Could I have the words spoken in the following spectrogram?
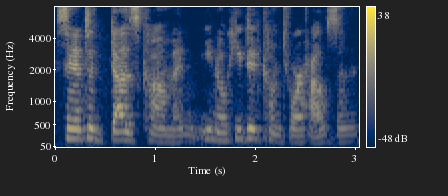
Santa does come, and, you know, he did come to our house, and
